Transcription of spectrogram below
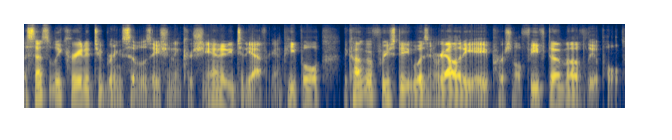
Ostensibly created to bring civilization and Christianity to the African people, the Congo Free State was in reality a personal fiefdom of Leopold,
